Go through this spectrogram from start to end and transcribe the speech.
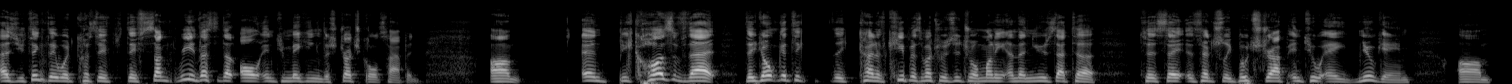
as you think they would because they've they've sunk reinvested that all into making the stretch goals happen. Um, and because of that, they don't get to they kind of keep as much residual money and then use that to to say essentially bootstrap into a new game. Um,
